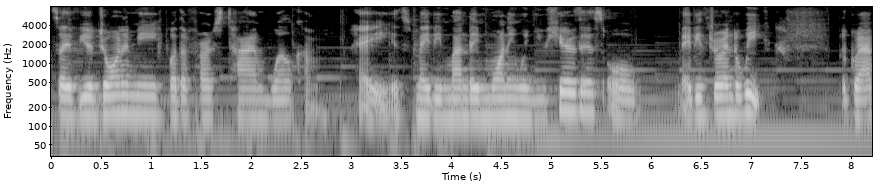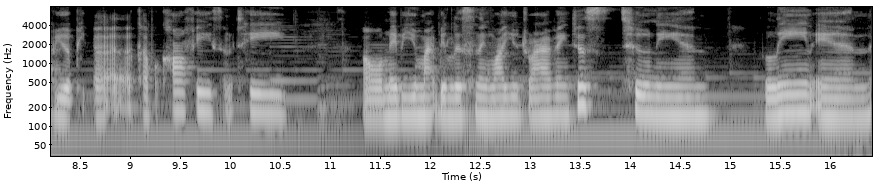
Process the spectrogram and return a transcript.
So, if you're joining me for the first time, welcome. Hey, it's maybe Monday morning when you hear this, or maybe during the week grab you a, uh, a cup of coffee, some tea, or maybe you might be listening while you're driving. Just tune in, lean in,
